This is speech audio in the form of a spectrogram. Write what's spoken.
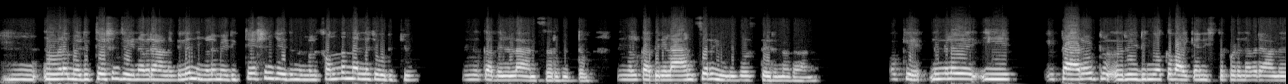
നിങ്ങൾ മെഡിറ്റേഷൻ ചെയ്യുന്നവരാണെങ്കിൽ നിങ്ങൾ മെഡിറ്റേഷൻ ചെയ്ത് നിങ്ങൾ സ്വന്തം തന്നെ ചോദിക്കൂ. നിങ്ങൾക്ക് അതിനുള്ള ആൻസർ കിട്ടും. നിങ്ങൾക്ക് അതിനുള്ള ആൻസർ യൂണിവേഴ്സ് തരുന്നതാണ്. ഓക്കെ നിങ്ങൾ ഈ ഈ ടാരോട്ട് റീഡിംഗ് ഒക്കെ വായിക്കാൻ ഇഷ്ടപ്പെടുന്നവരാണ്.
